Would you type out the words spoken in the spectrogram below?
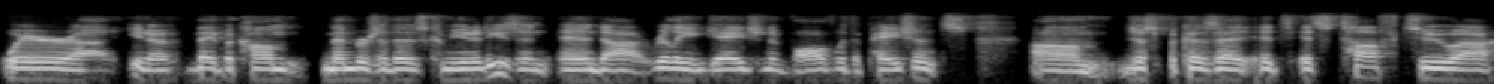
where uh, you know they become members of those communities and and uh, really engaged and involved with the patients um, just because it's it's tough to uh,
